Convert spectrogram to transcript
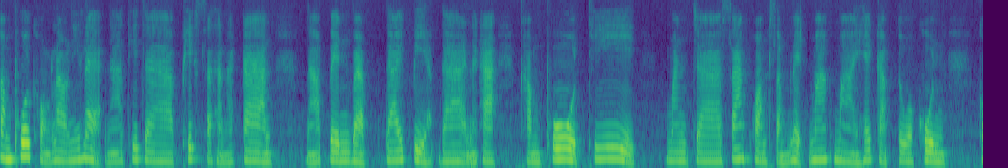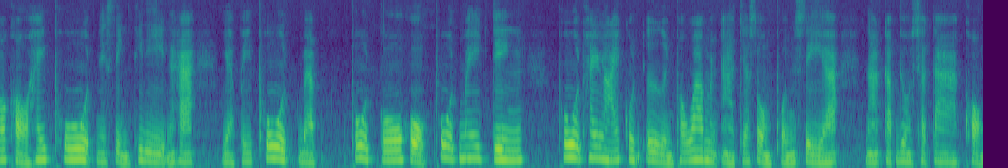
คำพูดของเรานี่แหละนะที่จะพลิกสถานการณ์นะเป็นแบบได้เปรียบได้นะคะคำพูดที่มันจะสร้างความสำเร็จมากมายให้กับตัวคุณ ก็ขอให้พูดในสิ่งที่ดีนะคะ อย่าไปพูดแบบพูดโกหก พูดไม่จริง พูดให้ร้ายคนอื่น เพราะว่ามันอาจจะส่งผลเสียนะกับดวงชะตาของ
